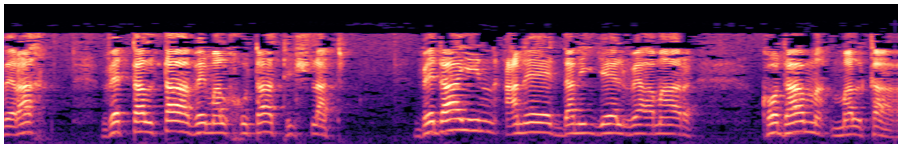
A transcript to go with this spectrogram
ורח, ותלתה ומלכותה תשלט. בדין ענה דניאל ואמר, קודם מלכה,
